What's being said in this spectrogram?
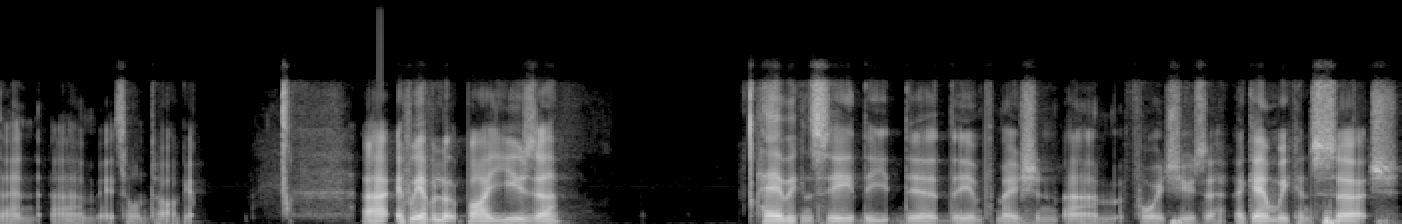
then um, it's on target. Uh, if we have a look by user, here we can see the, the, the information um, for each user. Again, we can search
